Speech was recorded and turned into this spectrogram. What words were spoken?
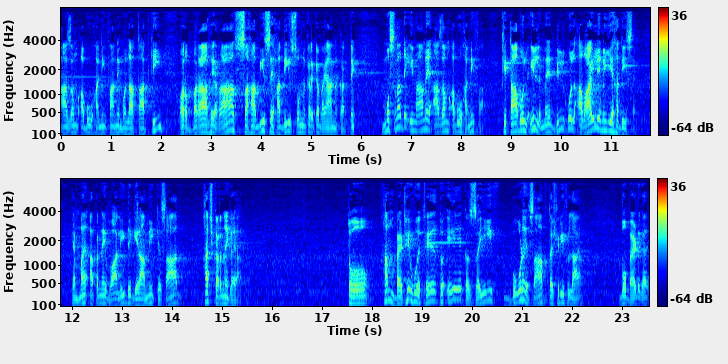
اعظم ابو حنیفہ نے ملاقات کی اور براہ راست صحابی سے حدیث سن کر کے بیان کرتے مسند امام اعظم ابو حنیفہ کتاب العلم میں بالکل اوائل میں یہ حدیث ہے کہ میں اپنے والد گرامی کے ساتھ حج کرنے گیا۔ تو ہم بیٹھے ہوئے تھے تو ایک ضعیف بوڑھے صاحب تشریف لائے۔ وہ بیٹھ گئے۔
